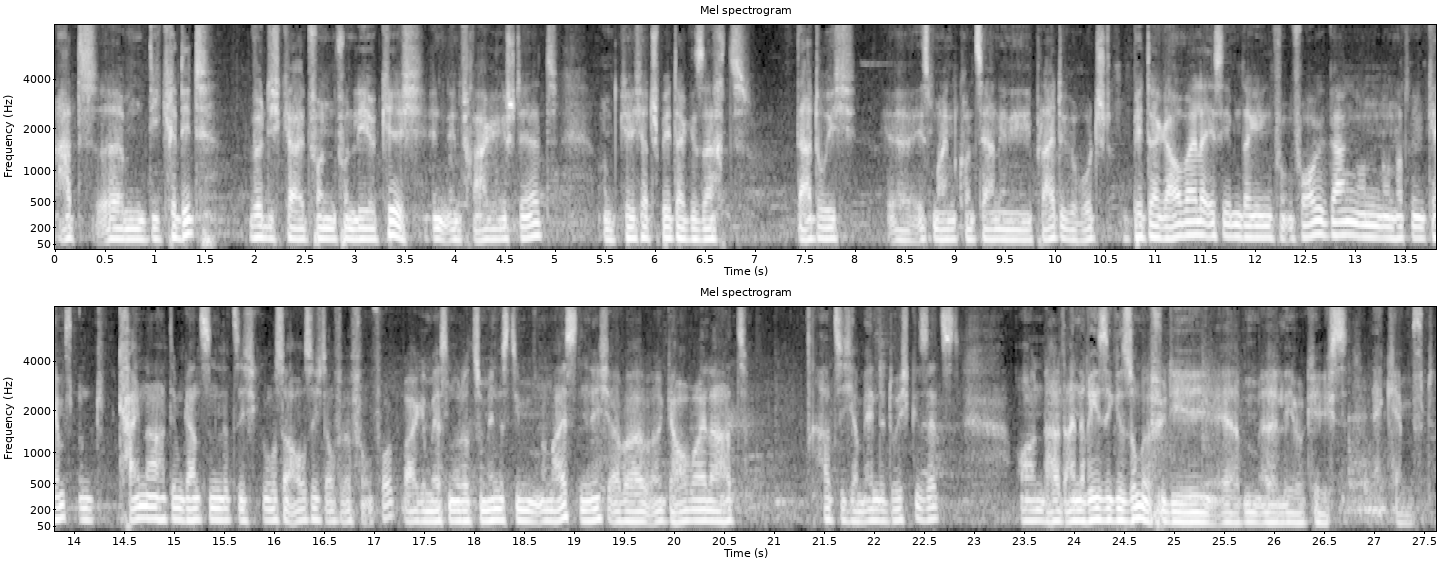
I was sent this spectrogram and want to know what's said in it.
hat ähm, die Kreditwürdigkeit von, von Leo Kirch in, in Frage gestellt. Und Kirch hat später gesagt, dadurch äh, ist mein Konzern in die Pleite gerutscht. Peter Gauweiler ist eben dagegen vorgegangen und, und, hat gekämpft und keiner hat dem Ganzen letztlich große Aussicht auf Erfolg beigemessen oder zumindest die meisten nicht. Aber Gauweiler hat, hat sich am Ende durchgesetzt und hat eine riesige Summe für die Erben äh, Leo Kirchs erkämpft.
